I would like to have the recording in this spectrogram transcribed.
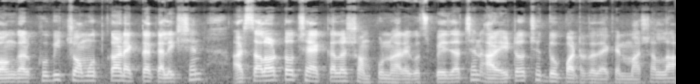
গঙ্গার খুবই চমৎকার একটা কালেকশন আর সালোয়ারটা হচ্ছে এক কালার সম্পূর্ণ আরেগোজ পেয়ে যাচ্ছেন। আর এটা হচ্ছে দোপাটাটা দেখেন মাসাল্লাহ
